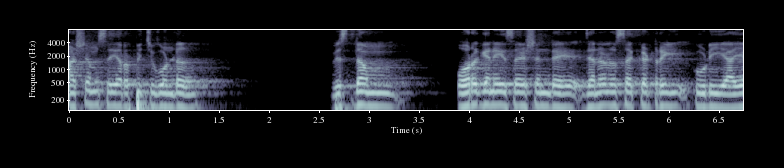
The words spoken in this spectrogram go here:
ആശംസയർപ്പിച്ചുകൊണ്ട് വിസ്ഡം ഓർഗനൈസേഷന്റെ ജനറൽ സെക്രട്ടറി കൂടിയായ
